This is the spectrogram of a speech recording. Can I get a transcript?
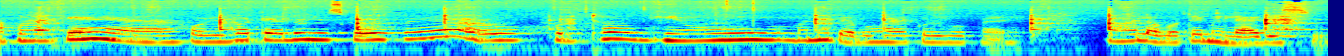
আপোনালোকে সৰিয়হৰ তেলো ইউজ কৰিব পাৰে আৰু শুদ্ধ ঘিউ মানে ব্যৱহাৰ কৰিব পাৰে। মই লগতে মিলাই দিছোঁ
